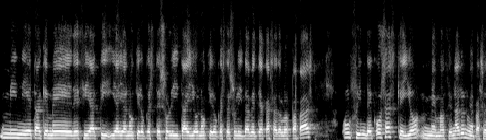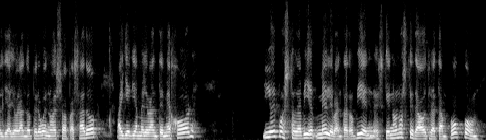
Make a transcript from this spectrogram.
mi nieta que me decía a ti, ya, ya no quiero que esté solita, yo no quiero que esté solita, vete a casa de los papás. Un fin de cosas que yo me emocionaron y me pasé el día llorando. Pero bueno, eso ha pasado. Ayer ya me levanté mejor, y hoy pues todavía me he levantado bien, es que no nos queda otra tampoco.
